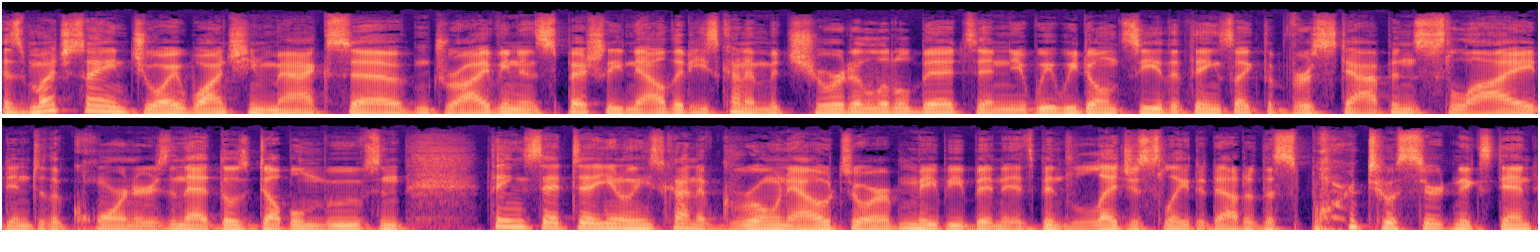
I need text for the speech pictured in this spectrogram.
as much as I enjoy watching Max uh, driving, especially now that he's kind of matured a little bit, and we, we don't see the things like the Verstappen slide into the corners and that those double moves and things that uh, you know he's kind of grown out or maybe been it's been legislated out of the sport to a certain extent.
